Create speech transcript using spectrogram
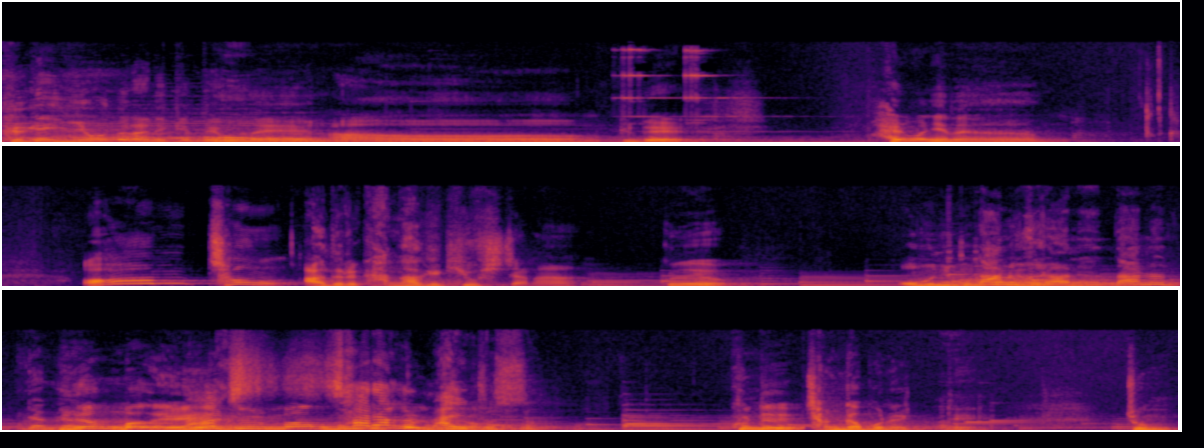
그게 이혼을 안 했기 때문에 아 근데 할머니는 엄청 아들을 강하게 키우시잖아 근데 어머님은 나는 그냥 그러네 나는 그냥, 그냥 막 애들만 사랑을 많이. 줬어 근데 장가 보낼 때 좀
